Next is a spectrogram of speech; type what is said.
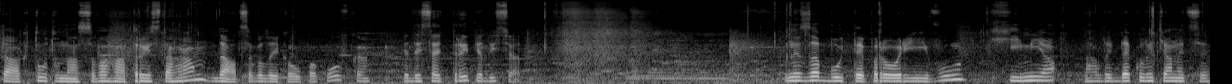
Так, тут у нас вага 300 грам. Да, це велика упаковка. 53,50. Не забудьте про ріву, хімія, але деколи тягнеться.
